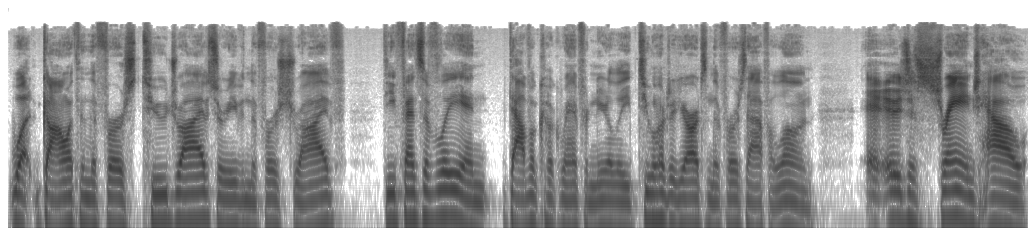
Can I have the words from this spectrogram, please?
what gone within the first two drives or even the first drive defensively, and Dalvin Cook ran for nearly 200 yards in the first half alone. It, it was just strange how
